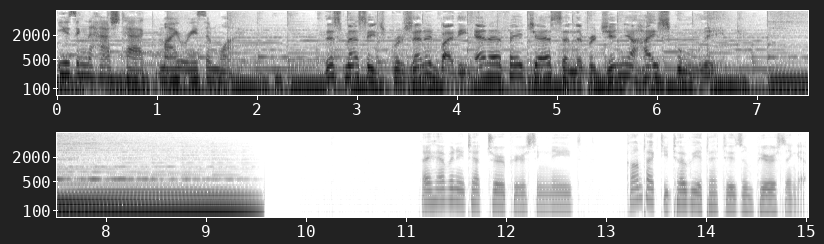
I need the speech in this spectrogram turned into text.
using the hashtag MyReasonWhy. This message presented by the NFHS and the Virginia High School League. Hey, have any tattoo or piercing needs? Contact Utopia Tattoos and Piercing at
